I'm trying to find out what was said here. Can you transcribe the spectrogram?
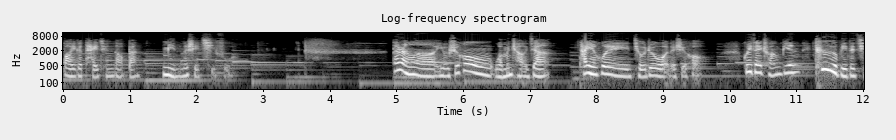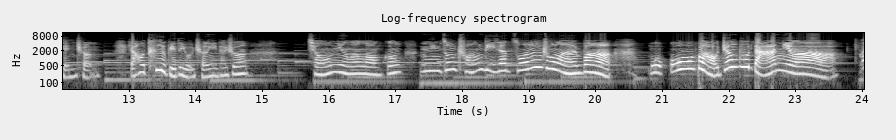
报一个跆拳道班，免得谁欺负我。当然了，有时候我们吵架，他也会求着我的时候，跪在床边，特别的虔诚，然后特别的有诚意。他说：“求你了，老公，你从床底下钻出来吧，我我我保证不打你了。”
